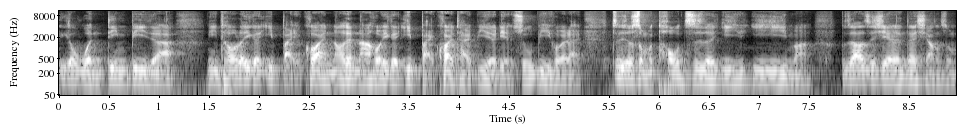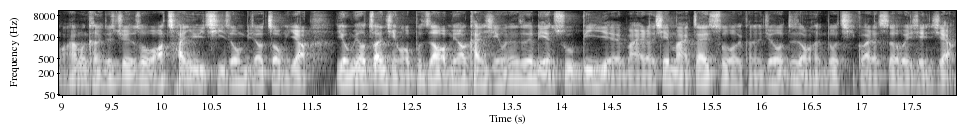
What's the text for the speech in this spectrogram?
一个稳定币的啊，你投了一个一百块，然后再拿回一个一百块台币的脸书币回来，这有什么投资的意意义吗？不知道这些人在想什么，他们可能就觉得说我要参与其中比较重要，有没有赚钱我不知道，我们要看新闻，但是脸书币也买了，先买再说，可能就有这种很多奇怪的社会现象。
